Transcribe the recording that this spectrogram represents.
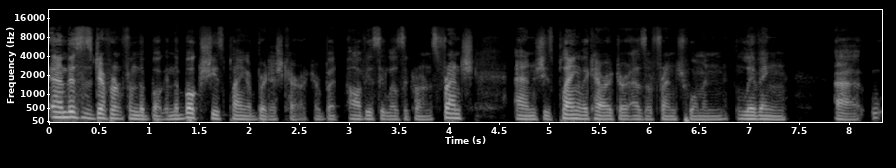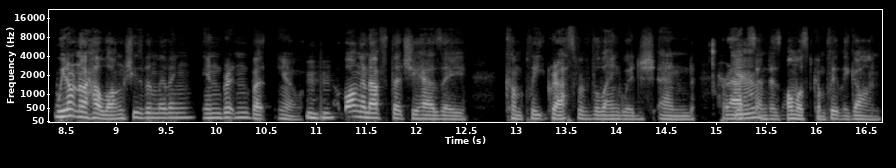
and this is different from the book in the book she's playing a british character but obviously leslie Caron is french and she's playing the character as a french woman living uh, we don't know how long she's been living in britain but you know Mhm. long enough that she has a complete grasp of the language and her Yeah. accent is almost completely gone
